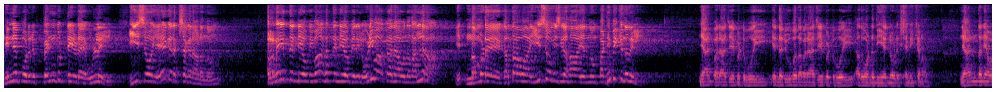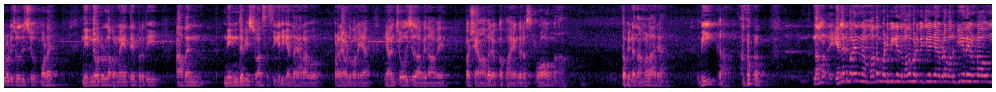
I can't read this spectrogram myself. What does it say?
നിന്നെപ്പോലൊരു പെൺകുട്ടിയുടെ ഉള്ളിൽ ഈശോ ഏകരക്ഷകനാണെന്നും പ്രണയത്തിന്റെയോ വിവാഹത്തിന്റെയോ പേരിൽ ഒഴിവാക്കാനാവുന്നതല്ല നമ്മുടെ കർത്താവ് ഈശോ മിശിഹ എന്നും പഠിപ്പിക്കുന്നതിൽ. ഞാൻ പരാജയപ്പെട്ടു പോയി. എന്റെ രൂപത പരാജയപ്പെട്ടു പോയി. അതുകൊണ്ട് നീ എന്നോട് ക്ഷമിക്കണം. ഞാൻ തന്നെ അവളോട് ചോദിച്ചു മോളെ നിന്നോടുള്ള പ്രണയത്തെ പ്രതി അവൻ നിന്റെ വിശ്വാസം സ്വീകരിക്കാൻ തയ്യാറാവോ? പറഞ്ഞവളോട് പറയാ ഞാൻ ചോദിച്ചതാ പിതാവേ പക്ഷെ അവരൊക്കെ ഭയങ്കര സ്ട്രോങ് ആ. അപ്പൊ പിന്നെ നമ്മൾ ആരാ വീക്കാ നമ്മൾ എല്ലാരും പറയുന്ന മതം പഠിപ്പിക്കുന്നത് മതം പഠിപ്പിച്ചു കഴിഞ്ഞാൽ ഇവിടെ വർഗീയത ഉണ്ടാവും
